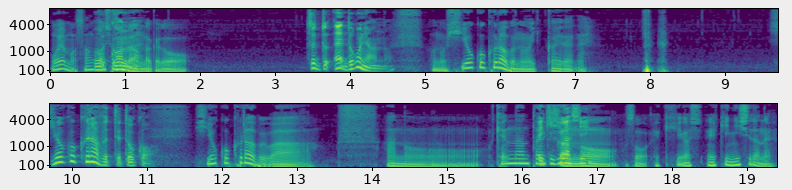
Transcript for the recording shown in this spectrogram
小山3カ所ぐらいあるんだけど、ちょっと、え、どこにあんの？あの、ひよこクラブの1階だよね。ひよこクラブってどこ？ひよこクラブは、あのー、県南体育駅館東？の、そう、駅東、駅西だね。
